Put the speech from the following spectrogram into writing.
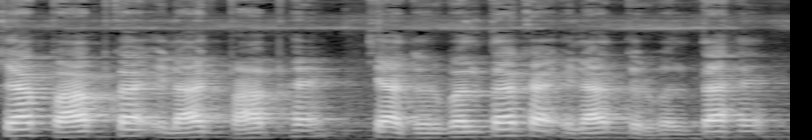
क्या पाप का इलाज पाप है? क्या दुर्बलता का इलाज दुर्बलता है?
